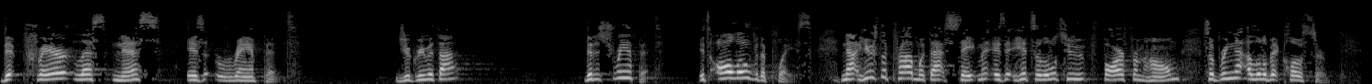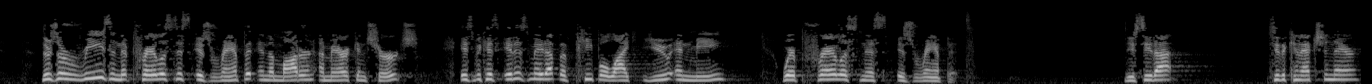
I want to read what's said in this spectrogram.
that prayerlessness is rampant. Do you agree with that? That it's rampant. It's all over the place. Now, here's the problem with that statement is it hits a little too far from home. So bring that a little bit closer. There's a reason that prayerlessness is rampant in the modern American church is because it is made up of people like you and me where prayerlessness is rampant. Do you see that? See the connection there?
